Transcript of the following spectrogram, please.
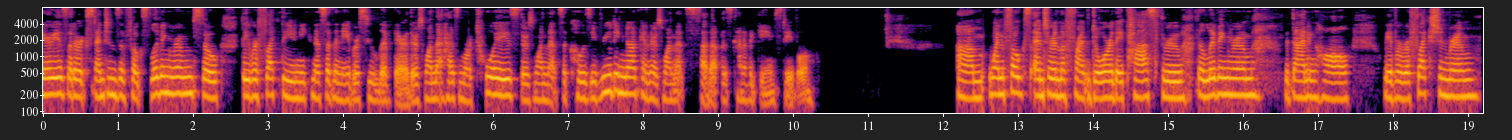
areas that are extensions of folks' living rooms. So they reflect the uniqueness of the neighbors who live there. There's one that has more toys, there's one that's a cozy reading nook, and there's one that's set up as kind of a games table. Um, when folks enter in the front door, they pass through the living room, the dining hall. We have a reflection room.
